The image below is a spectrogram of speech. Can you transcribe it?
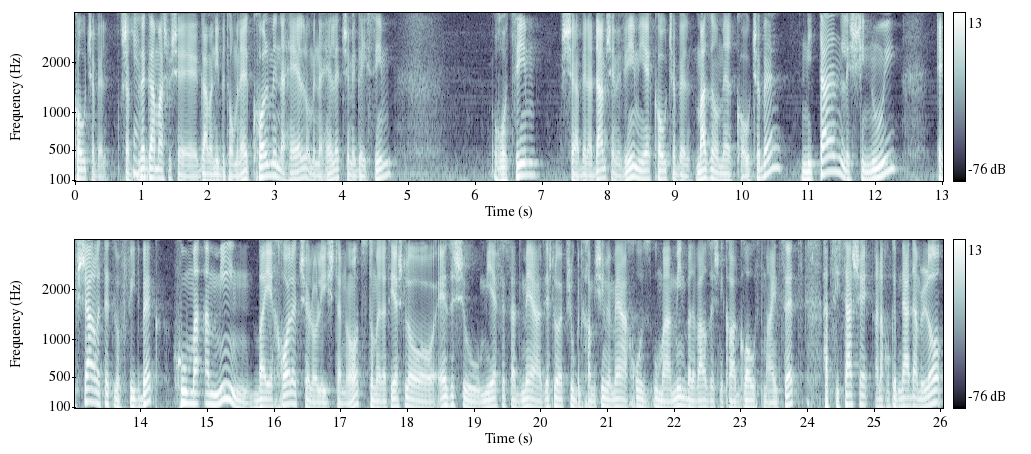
coachable. עכשיו, כן. זה גם משהו שגם אני בתור מנהל, כל מנהל או מנהלת שמגייסים, רוצים שהבן אדם שהם מביאים יהיה coachable. מה זה אומר coachable? ניתן לשינוי, אפשר לתת לו פידבק, הוא מאמין ביכולת שלו להשתנות, זאת אומרת, יש לו איזשהו מ-0 עד 100, אז יש לו איפשהו בין 50 ל-100 אחוז, הוא מאמין בדבר הזה שנקרא growth mindset. התפיסה שאנחנו כבני אדם לא,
